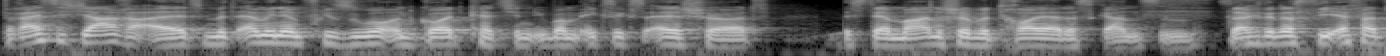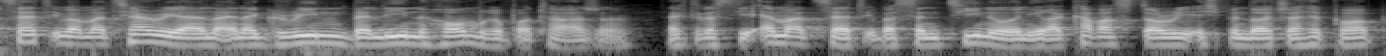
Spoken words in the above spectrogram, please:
30 Jahre alt, mit Eminem-Frisur und Goldkettchen überm XXL-Shirt, ist der manische Betreuer des Ganzen. Sagte das die FAZ über Materia in einer Green Berlin Home-Reportage. Sagte das die MAZ über Sentino in ihrer Cover-Story Ich bin deutscher Hip-Hop.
